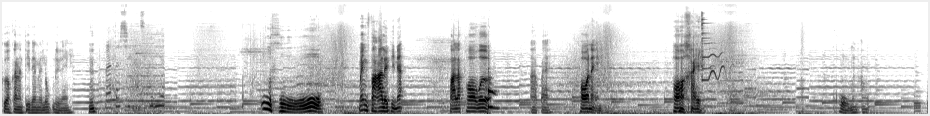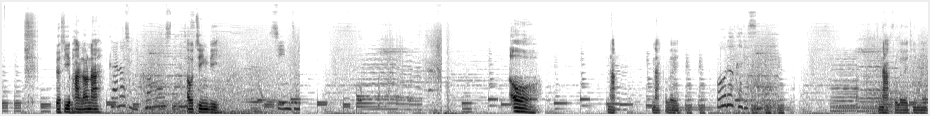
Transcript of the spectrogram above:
คือเอาการันตีได้ไหมลูกหรือไงหึโอ้โห แม่งฟ้าเลยทีเนี้ยฟ้ารักพ่อเวอร์ อะไป พ่อไหน พ่อใคร โอ้โห มันเอาเหลือสี่พันแล้วนะ เอาจริงดีโอ้ หนัก หนักเลย หนักเลยทีนี้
